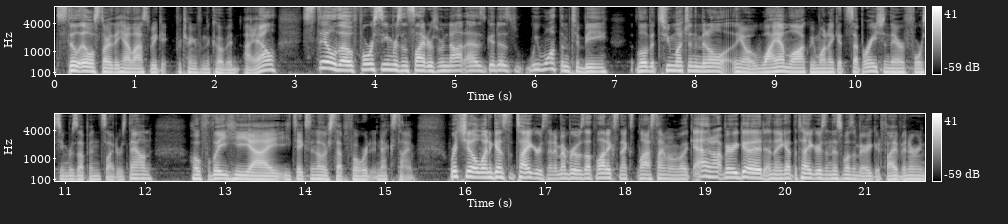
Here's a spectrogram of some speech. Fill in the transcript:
still ill start they had last week, returning from the COVID IL. Still, though, four seamers and sliders were not as good as we want them to be. A little bit too much in the middle, you know, YM lock. We want to get separation there. Four seamers up and sliders down. Hopefully, he uh, he takes another step forward next time. Rich Hill went against the Tigers, and I remember it was Athletics next last time, and we're like, ah, not very good. And then you got the Tigers, and this wasn't very good. Five inner,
